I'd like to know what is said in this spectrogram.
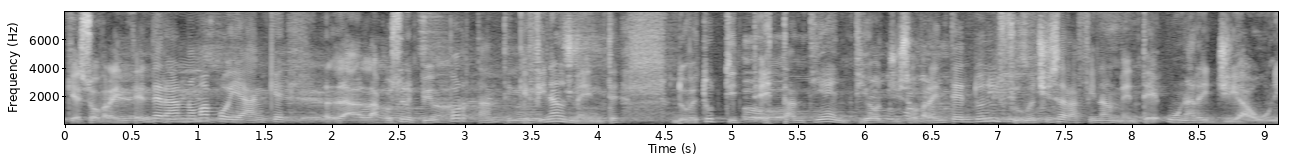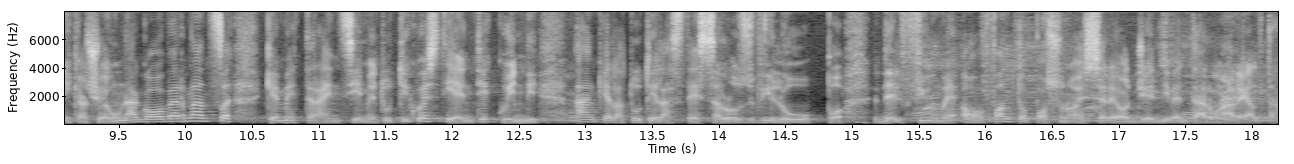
che sovraintenderanno, ma poi anche la, la questione più importante è che finalmente, dove tutti e tanti enti oggi sovraintendono il fiume, ci sarà finalmente una regia unica, cioè una governance che metterà insieme tutti questi enti e quindi quindi anche la tutela stessa, lo sviluppo del fiume Ofanto possono essere oggi e diventare una realtà.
